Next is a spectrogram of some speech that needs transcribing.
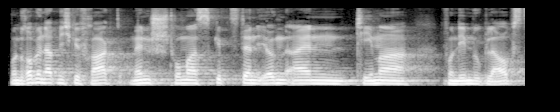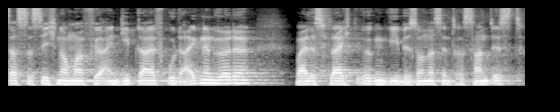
Und Robin hat mich gefragt, Mensch, Thomas, gibt es denn irgendein Thema, von dem du glaubst, dass es sich nochmal für ein Deep Dive gut eignen würde? weil es vielleicht irgendwie besonders interessant ist.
